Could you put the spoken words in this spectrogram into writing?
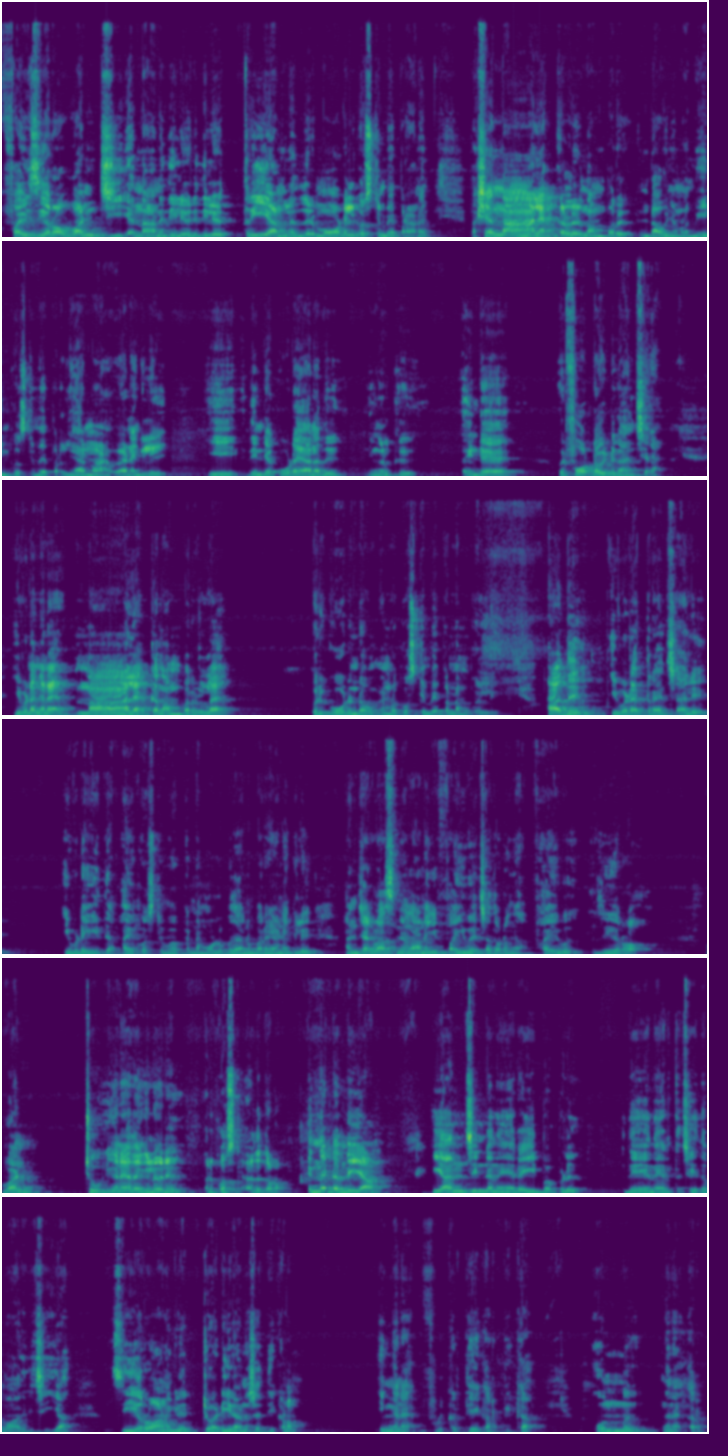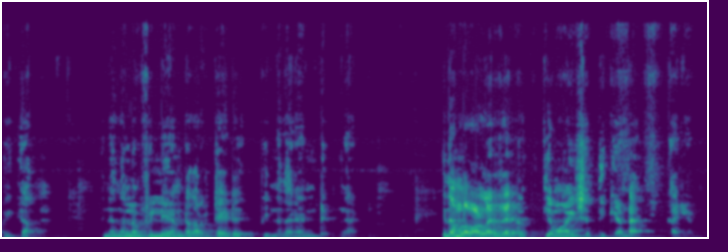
ഫൈവ് സീറോ വൺ ജി എന്നാണ് ഇതിൽ ഒരു ഇതിലൊരു ത്രീ ആണല്ലോ. ഇതൊരു മോഡൽ ക്വസ്റ്റ്യൻ പേപ്പറാണ്. പക്ഷേ നാലൊക്കെ ഉള്ളൊരു നമ്പർ ഉണ്ടാവും നമ്മളെ മെയിൻ ക്വസ്റ്റ്യൻ പേപ്പറിൽ. ഞാൻ വേണമെങ്കിൽ ഈ ഇതിന്റെ കൂടെ ഞാനത് നിങ്ങൾക്ക് അതിന്റെ ഒരു ഫോട്ടോ ഇട്ട് കാണിച്ചു തരാം ഇവിടെ അങ്ങനെ നാലക്ക നമ്പറുള്ള ഒരു കോഡ് ഉണ്ടാവും നമ്മുടെ ക്വസ്റ്റ്യൻ പേപ്പറിന്റെ മുകളിൽ. അത് ഇവിടെ എത്ര വെച്ചാൽ ഇവിടെ എഴുതുക ആ ക്വസ്റ്റ്യൻ പേപ്പറിന്റെ മുകളിൽ. ഉദാഹരണം പറയുകയാണെങ്കിൽ അഞ്ചാം ക്ലാസ്സിൽ നിന്നാണെങ്കിൽ ഫൈവ് വെച്ചാൽ തുടങ്ങുക. ഫൈവ് സീറോ വൺ ടു ഇങ്ങനെ ഏതെങ്കിലും ഒരു ഒരു ക്വസ്റ്റ്യൻ അത് തുടങ്ങും. എന്നിട്ട് എന്ത് ചെയ്യാം? ഈ അഞ്ചിന്റെ നേരെ ഈ ബബിൾ ഇതേ നേരത്തെ ചെയ്ത മാതിരി ചെയ്യുക. സീറോ ആണെങ്കിൽ ഏറ്റവും അടിയിലാണ് ശ്രദ്ധിക്കണം. ഇങ്ങനെ ഫുൾ കൃത്യമായി കറുപ്പിക്കുക ഒന്ന് ഇങ്ങനെ കറുപ്പിക്കുക. പിന്നെ നല്ല ഫില്ല് ചെയ്യേണ്ട കറക്റ്റായിട്ട് പിന്നെ രണ്ട് ഇത് നമ്മൾ വളരെ കൃത്യമായി ശ്രദ്ധിക്കേണ്ട കാര്യമാണ്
